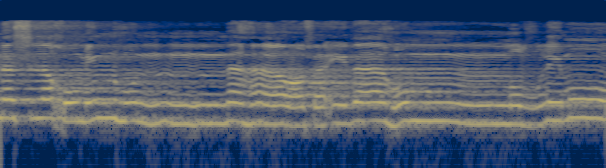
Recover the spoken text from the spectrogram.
نسلخ منه النهار فإذا هم مظلمون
